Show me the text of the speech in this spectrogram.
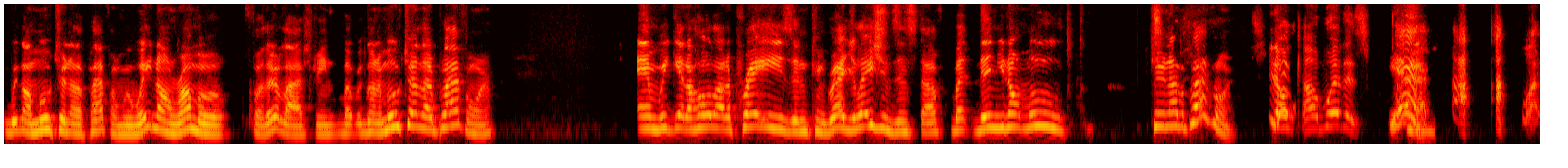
we're going to move to another platform. We're waiting on Rumble for their live stream, but we're going to move to another platform. And we get a whole lot of praise and congratulations and stuff, but then you don't move to another platform. You don't come with us. Yeah. What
